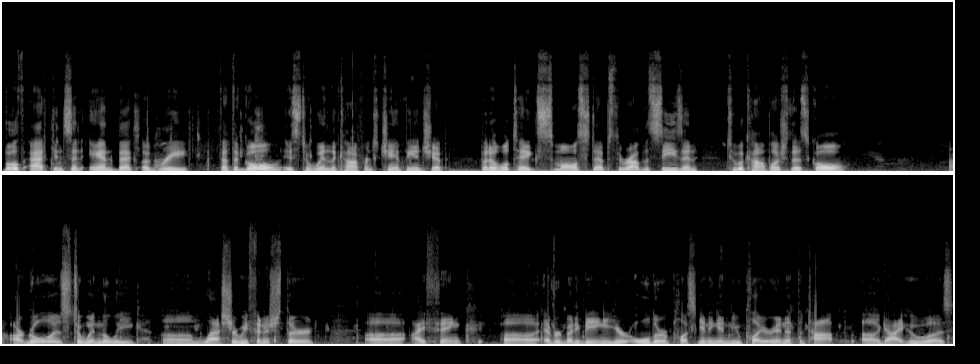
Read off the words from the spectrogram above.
Both Atkinson and Beck agree that the goal is to win the conference championship, but it will take small steps throughout the season to accomplish this goal. Our goal is to win the league. Um, last year we finished third. Uh, I think uh, everybody being a year older, plus getting a new player in at the top, a guy who was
